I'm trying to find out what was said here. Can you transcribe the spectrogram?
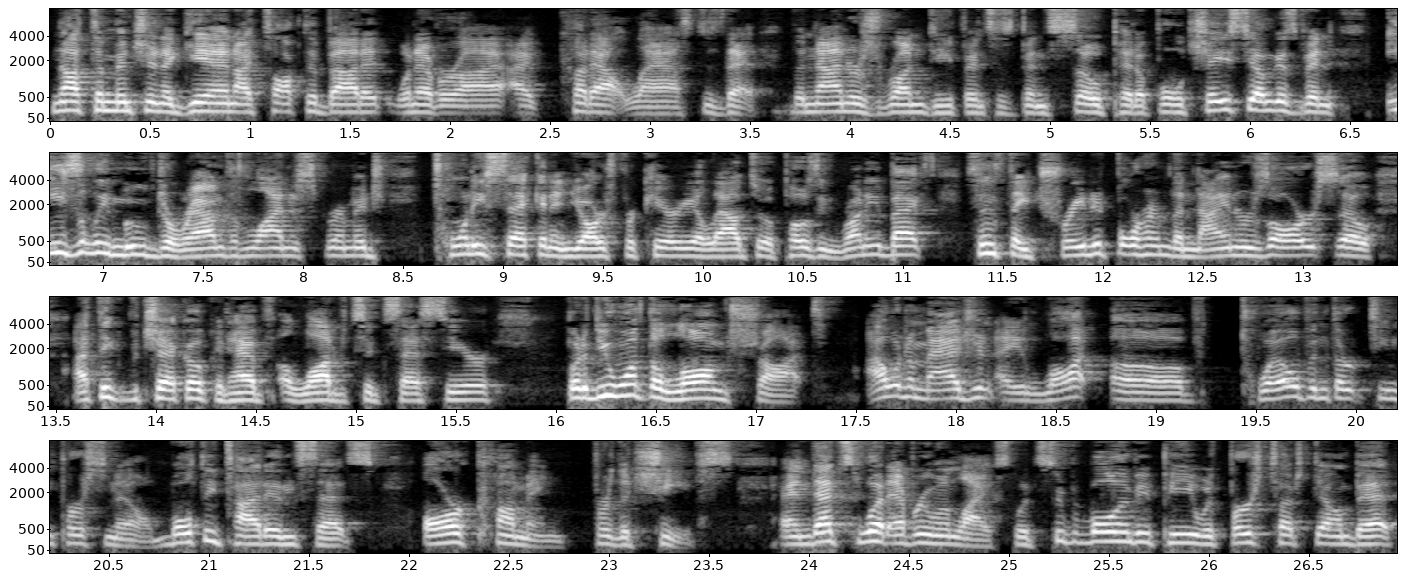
Not to mention, again, I talked about it whenever I, I cut out last, is that the Niners' run defense has been so pitiful. Chase Young has been easily moved around to the line of scrimmage, 22nd in yards per carry allowed to opposing running backs since they traded for him. The Niners are. So I think Pacheco can have a lot of success here. But if you want the long shot, I would imagine a lot of 12 and 13 personnel, multi tight end sets are coming for the Chiefs. And that's what everyone likes. With Super Bowl MVP, with first touchdown bet,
